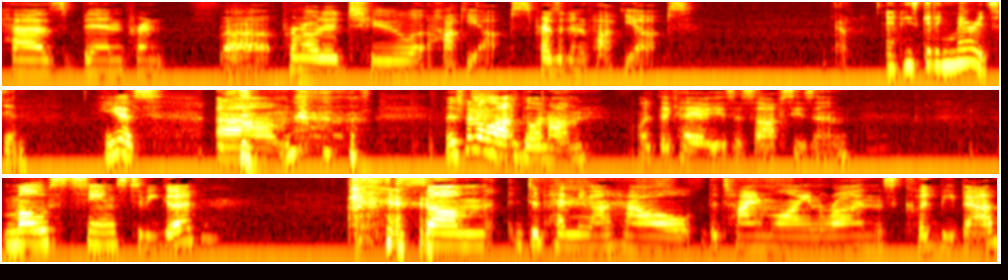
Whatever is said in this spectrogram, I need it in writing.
has been pre- uh, promoted to hockey ops, president of hockey ops. Yeah, and he's getting married soon. He is. Um, there's been a lot going on with the Coyotes this off season. Most seems to be good. Some, depending on how the timeline runs, could be bad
